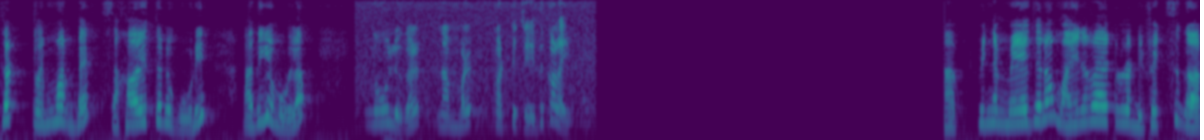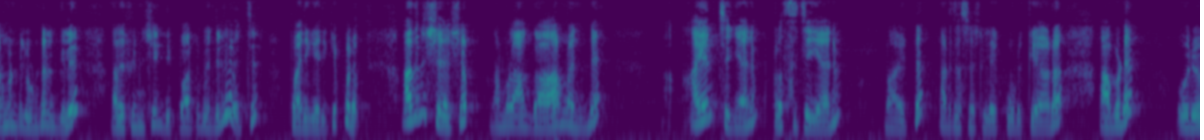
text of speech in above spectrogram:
ത്രെഡ് ട്രിമ്മറിന്റെ സഹായത്തോടു കൂടി അധികമുള്ള നൂലുകൾ നമ്മൾ കട്ട് ചെയ്ത് കളയും. പിന്നെ മേജറോ മൈനറോ ആയിട്ടുള്ള ഡിഫക്ട്സ് ഗാർമെന്റിൽ ഉണ്ടെങ്കിൽ അത് ഫിനിഷിംഗ് ഡിപ്പാർട്ട്മെന്റിൽ വെച്ച് പരിഹരിക്കപ്പെടും. അതിനുശേഷം നമ്മൾ ആ ഗാർമെന്റിനെ അയൺ ചെയ്യാനും പ്രസ് ചെയ്യാനും ആയിട്ട് അടുത്ത സെഷനിലേക്ക് കൊടുക്കുകയാണ്. അവിടെ ഒരു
